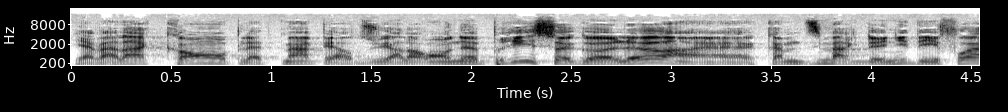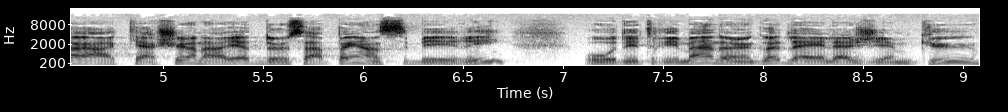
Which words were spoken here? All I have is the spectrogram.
il avait l'air complètement perdu. Alors, on a pris ce gars-là, euh, comme dit Marc Denis, des fois à cacher en arrière de deux sapins en Sibérie, au détriment d'un gars de la LHJMQ.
